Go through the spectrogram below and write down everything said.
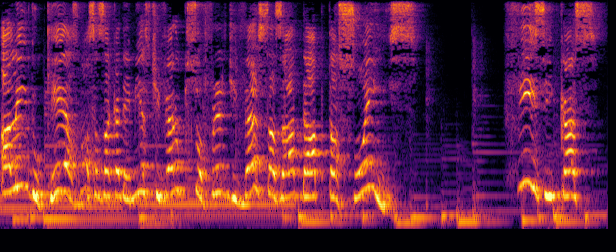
Além do que, as nossas academias tiveram que sofrer diversas adaptações físicas,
